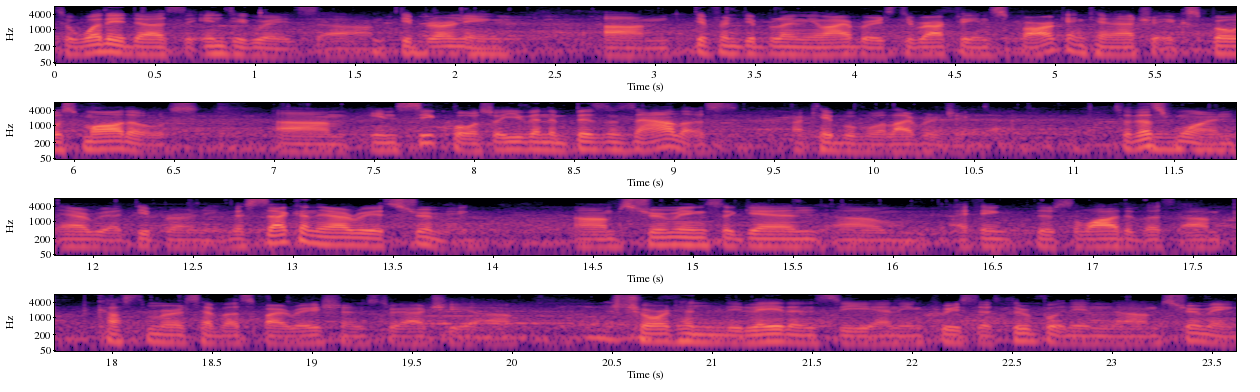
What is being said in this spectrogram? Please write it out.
So what it does, it integrates um, deep learning, um, different deep learning libraries directly in Spark and can actually expose models um, in SQL, so even the business analysts are capable of leveraging that. So that's one area, deep learning. The second area is streaming. Um, streaming's again, um, I think there's a lot of um, customers have aspirations to actually uh, shorten the latency and increase the throughput in um, streaming.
